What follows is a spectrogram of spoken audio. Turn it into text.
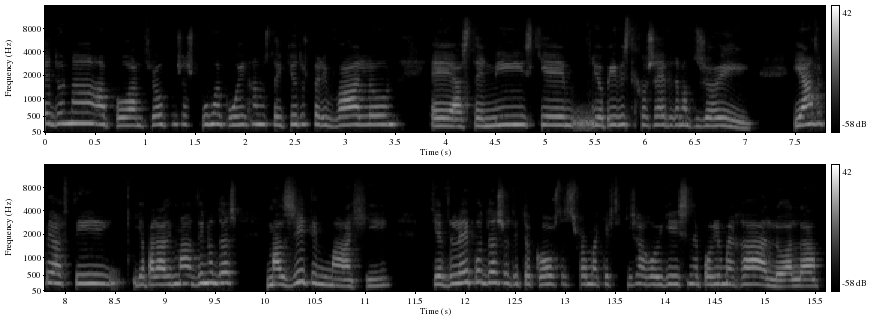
έντονα από ανθρώπους ας πούμε, που είχαν στο οικείο τους περιβάλλον ε, ασθενείς και οι οποίοι δυστυχώς έφυγαν από τη ζωή. Οι άνθρωποι αυτοί, για παράδειγμα, δίνοντας μαζί την μάχη και βλέποντας ότι το κόστος της φαρμακευτικής αγωγής είναι πολύ μεγάλο, αλλά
